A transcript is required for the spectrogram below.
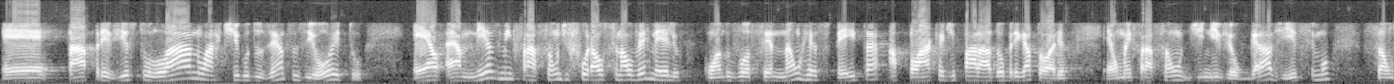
Está é, tá previsto lá no artigo 208 é, é a mesma infração de furar o sinal vermelho, quando você não respeita a placa de parada obrigatória. É uma infração de nível gravíssimo, são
